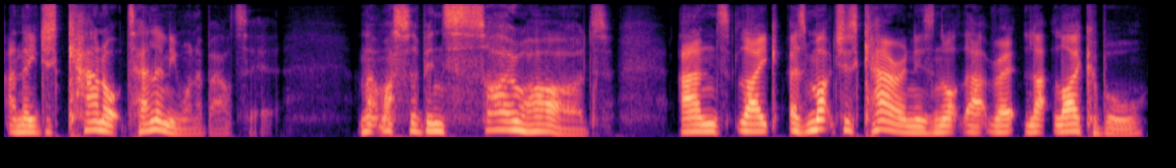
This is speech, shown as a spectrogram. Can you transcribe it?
and they just cannot tell anyone about it. And that must have been so hard. And like as much as Karen is not that re- likable,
